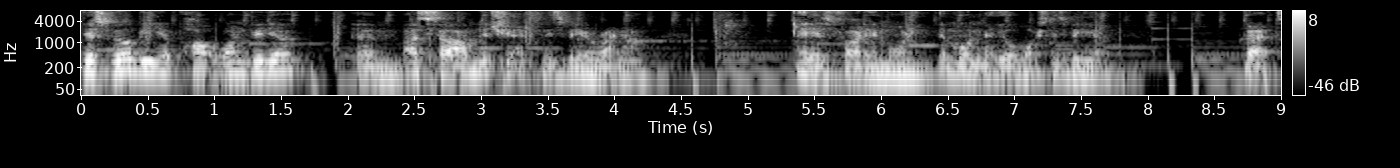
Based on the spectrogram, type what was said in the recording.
This will be a part one video. Um, as I said, I'm literally editing this video right now. It is Friday morning, the morning that you're watching this video. But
